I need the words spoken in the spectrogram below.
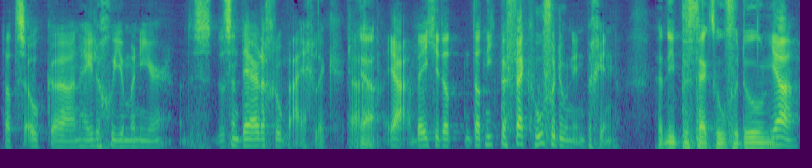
Dat is ook uh, een hele goede manier. Dus dat is een derde groep eigenlijk. Ja. ja, een beetje dat, dat niet perfect hoeven doen in het begin. Het niet perfect hoeven doen. Ja,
